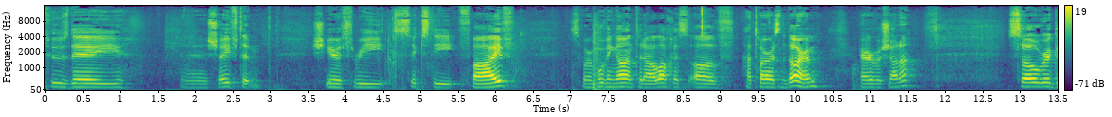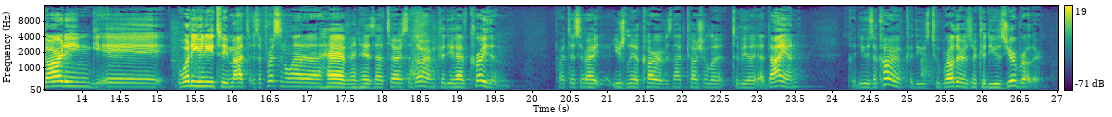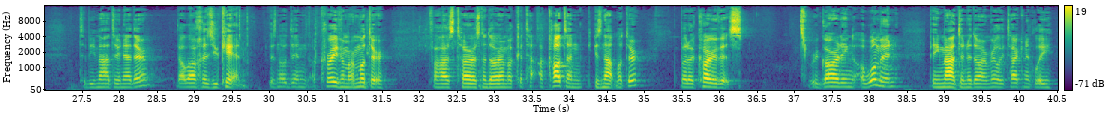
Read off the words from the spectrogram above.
Tuesday, uh, Shaiftim, Shir 365. So we're moving on to the halachas of Hataras Nadarim, Erev Hashanah. So regarding uh, what do you need to mat, is a person allowed to have in his Hataras Nadarim, could you have kroivim? Participate, usually a karev is not kosher to be a, a dayan. Could use a karev, could use two brothers, or could use your brother to be mater neder. The halach is you can. There's no din a kravim or mutter for hataras nadarim. A katan is not mutter, but a karev is. Regarding a woman being mater nadarim, really technically,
